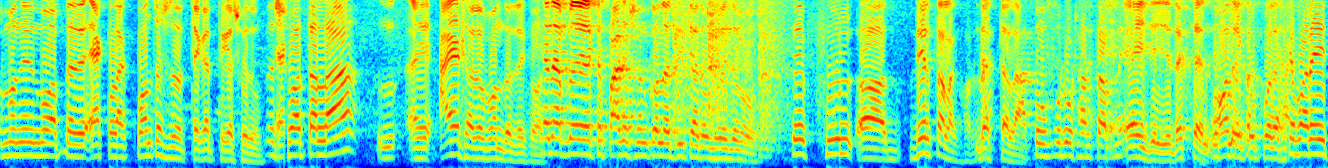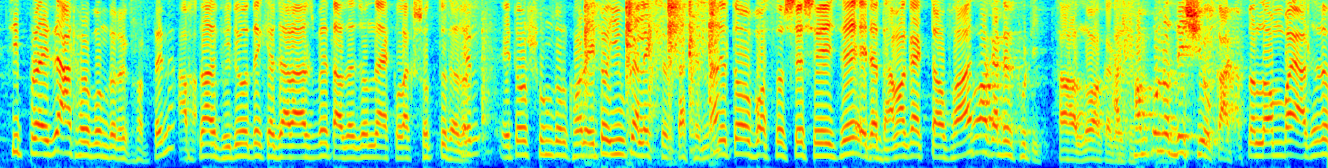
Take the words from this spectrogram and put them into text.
সর্বনিম্ন আপনার এক লাখ পঞ্চাশ হাজার টাকার থেকে শুরু। সোয়াতলা আয়াত হবে বন্ধ দেখো। এখানে আপনার একটা পারেশন করলে দুইটা রুম হয়ে যাব। সে ফুল দেড়তলা ঘর দেড়তলা। এত উপরে উঠান তো আপনি। এই যে যে দেখছেন? অনেক উপরে। একেবারে চিপ প্রাইজে আঠারো বন্দরের ঘর তাই না? আপনার ভিডিও দেখে যারা আসবে তাদের জন্য এক লাখ সত্তর হাজার। এটাও সুন্দর ঘর এটাও ইউ কালেকশন কাঠের না? তো বছর শেষ হয়েছে এটা ধামাকা একটা অফার লোহা কাঠের খুঁটি। হ্যাঁ লোহা কাটে সম্পূর্ণ দেশীয় কাঠ। আপনার লম্বায় আঠারো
